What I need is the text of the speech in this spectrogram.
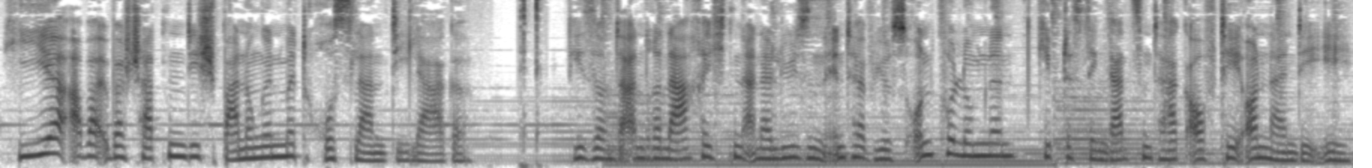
Hier aber überschatten die Spannungen mit Russland die Lage. Diese und andere Nachrichten, Analysen, Interviews und Kolumnen gibt es den ganzen Tag auf t-online.de.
